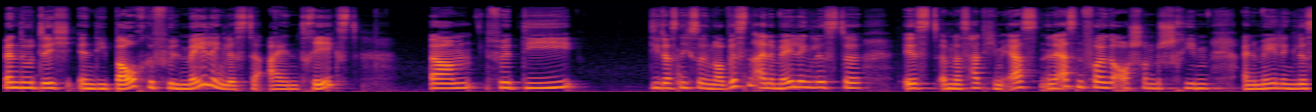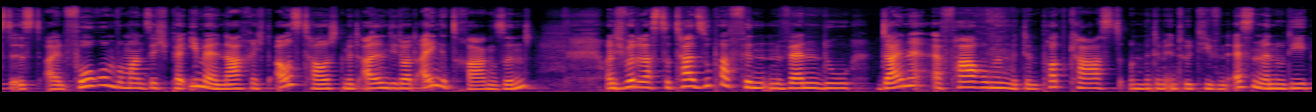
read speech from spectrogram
wenn du dich in die Bauchgefühl-Mailingliste einträgst ähm, für die, die das nicht so genau wissen, eine Mailingliste ist, ähm, das hatte ich im ersten, in der ersten Folge auch schon beschrieben, eine Mailingliste ist ein Forum, wo man sich per E-Mail-Nachricht austauscht mit allen, die dort eingetragen sind. Und ich würde das total super finden, wenn du deine Erfahrungen mit dem Podcast und mit dem intuitiven Essen, wenn du die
